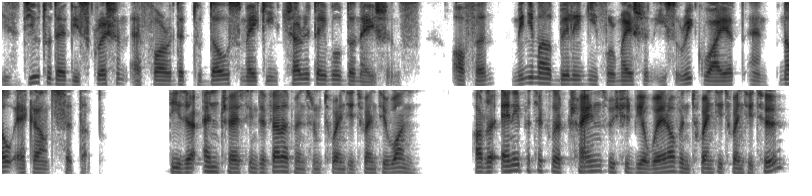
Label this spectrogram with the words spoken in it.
is due to the discretion afforded to those making charitable donations. Often, minimal billing information is required and no account setup. These are interesting developments from 2021. Are there any particular trends we should be aware of in 2022?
